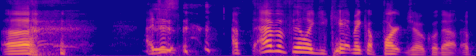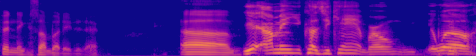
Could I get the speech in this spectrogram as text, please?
Uh, I just I, I have a feeling you can't make a fart joke without offending somebody today. Um, Yeah, I mean, because you can't, bro. Well,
